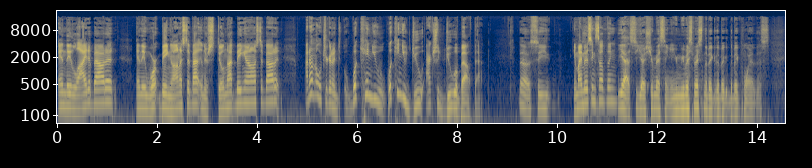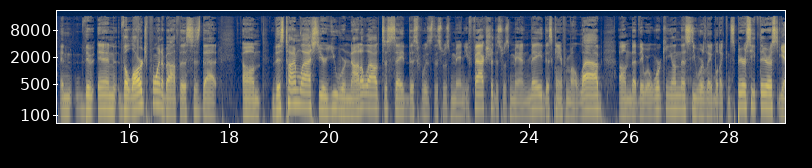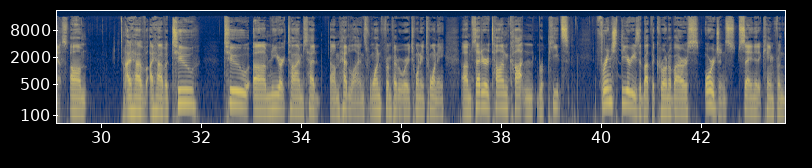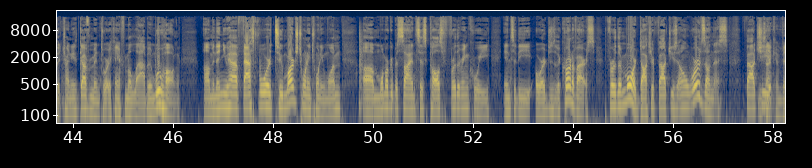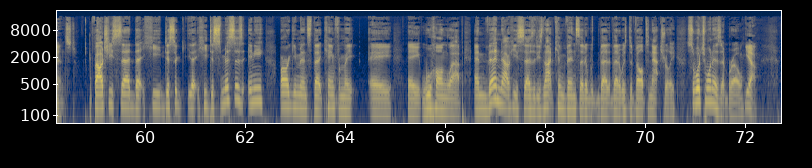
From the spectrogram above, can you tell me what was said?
and they lied about it and they weren't being honest about it, and they're still not being honest about it. I don't know what you're gonna do. What can you what can you do actually do about that? No, see, Am I missing something? Yes, yes, you're missing. You're, you're miss- missing the big, the big, the big point of this. And the and the large point about this is that um, this time last year, you were not allowed to say this was this was manufactured, this was man-made, this came from a lab, um, that they were working on this. You were labeled a conspiracy theorist. Yes. Um, I have I have a two two um, New York Times head um, headlines. One from February 2020. Um, Senator Tom Cotton repeats fringe theories about the coronavirus origins, saying that it came from the Chinese government or it came from a lab in Wuhan. Um, and then you have fast forward to March 2021. Um, one more group of scientists calls for further inquiry into the origins of the coronavirus. Furthermore, Dr. Fauci's own words on this. Fauci He's not convinced. Fauci said that he disag- that he dismisses any arguments that came from a a a Wuhan lab, and then now he says that he's not convinced that it w- that that it was developed naturally. So which one is it, bro? Yeah.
